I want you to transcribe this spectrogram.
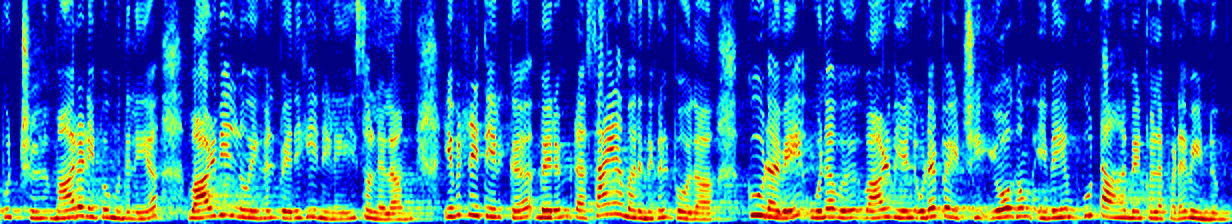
புற்று மாரடைப்பு முதலிய வாழ்வியல் நோய்கள் பெருகிய நிலையை சொல்லலாம். இவற்றை தீர்க்க வெறும் ரசாயன மருந்துகள் போதா? கூடவே உணவு வாழ்வியல் உடற்பயிற்சி யோகம் இவையும் கூட்டாக மேற்கொள்ளப்பட வேண்டும்.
